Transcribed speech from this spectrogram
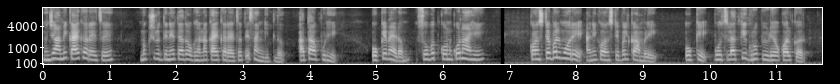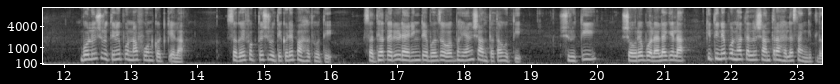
म्हणजे आम्ही काय करायचं आहे मग श्रुतीने त्या दोघांना काय करायचं ते सांगितलं. आता पुढे. ओके मॅडम सोबत कोण कोण आहे? कॉन्स्टेबल मोरे आणि कॉन्स्टेबल कांबळे. ओके पोचलात की ग्रुप व्हिडिओ कॉल कर. बोलून श्रुतीने पुन्हा फोन कट केला. सगळे फक्त श्रुतीकडे पाहत होते. सध्या तरी डायनिंग टेबलजवळ भयान शांतता होती. श्रुती शौर्य बोलायला गेला की तिने पुन्हा त्याला शांत राहायला सांगितलं.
